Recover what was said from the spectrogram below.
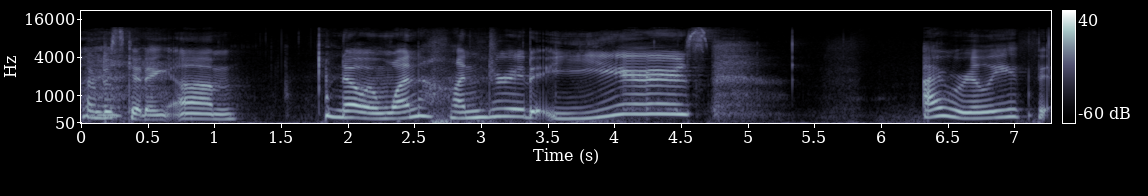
I'm just kidding. Um, no, in 100 years, I really, th-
